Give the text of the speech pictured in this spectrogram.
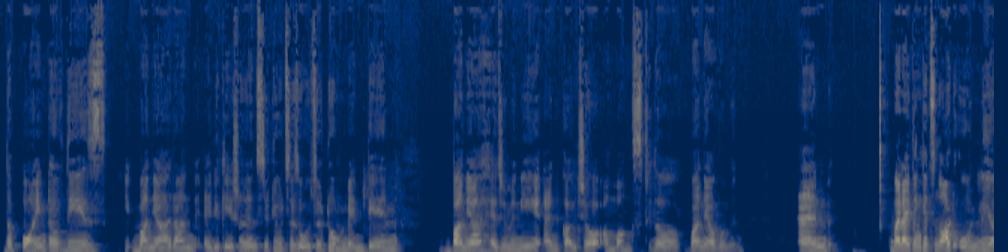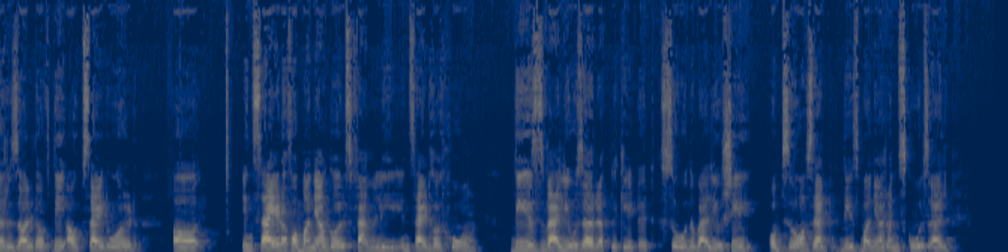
the point of these banya run educational institutes is also to maintain Banya hegemony and culture amongst the Banya women. And but I think it's not only a result of the outside world. Uh, inside of a Banya girl's family, inside her home, these values are replicated. So the values she observes at these Banya run schools are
